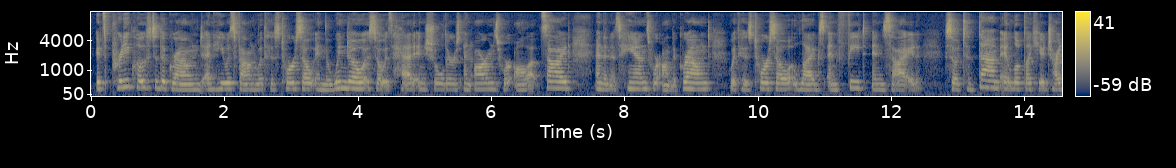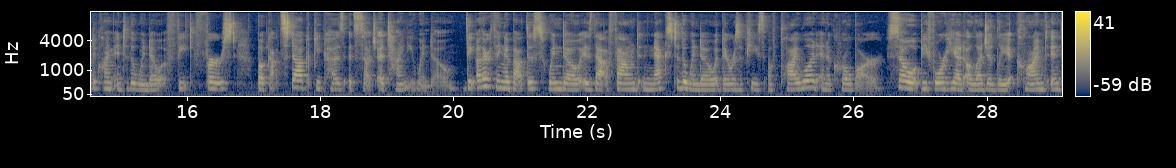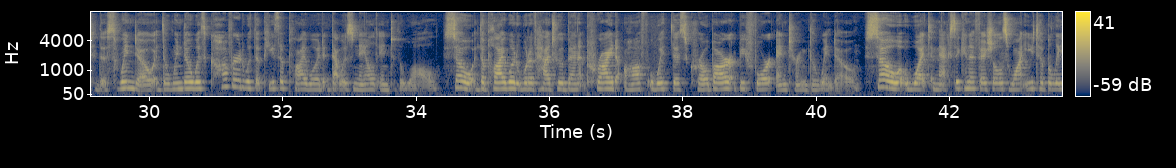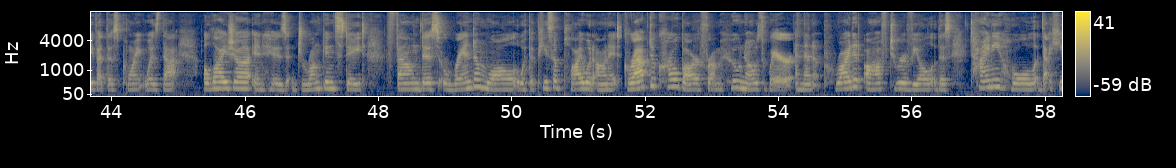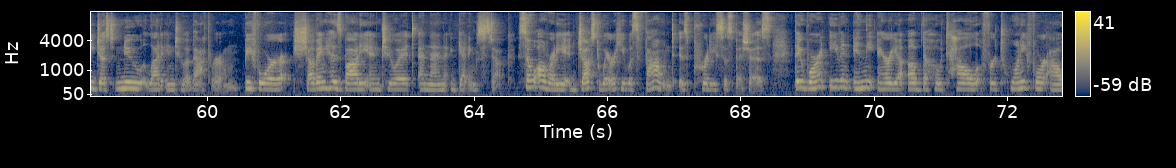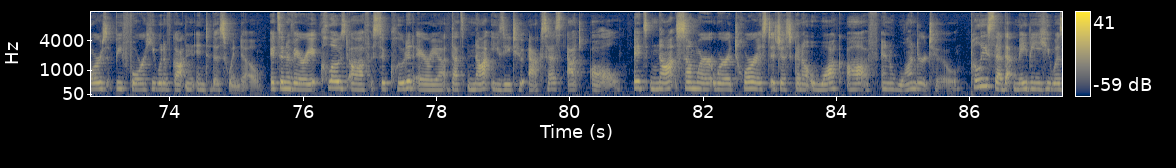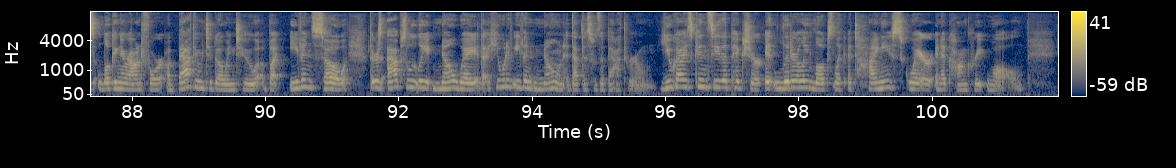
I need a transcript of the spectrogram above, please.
It's pretty close to the ground, and he was found with his torso in the window, so his head and shoulders and arms were all outside, and then his hands were on the ground with his torso, legs, and feet inside. So to them, it looked like he had tried to climb into the window feet first, but got stuck because it's such a tiny window. The other thing about this window is that found next to the window there was a piece of plywood and a crowbar. So before he had allegedly climbed into this window, the window was covered with a piece of plywood that was nailed into the wall. So the plywood would have had to have been pried off with this crowbar before entering the window. So what Mexican officials want you to believe at this point was that Elijah, in his drunken state, found this random wall with a piece of plywood on it, grabbed a crowbar from who knows where, and then pried it off to reveal this tiny hole that he just knew led into a bathroom before shoving his body into it and then getting stuck. So, already, just where he was found is pretty suspicious. They weren't even in the area of the hotel for 24 hours before he would have gotten into this window. It's in a very closed off, secluded area that's not easy to access at all. It's not somewhere where a tourist is just gonna walk off and wander to. Police said that maybe he was looking around for a bathroom to go into, but even so, there's absolutely no way that he would have even known that this was a bathroom. You guys can see the picture, it literally looks like a tiny square in a concrete wall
